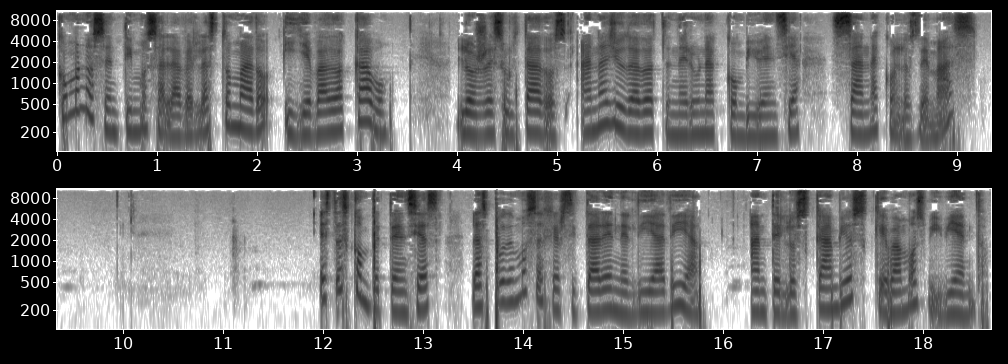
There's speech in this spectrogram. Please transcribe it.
¿Cómo nos sentimos al haberlas tomado y llevado a cabo? ¿Los resultados han ayudado a tener una convivencia sana con los demás? Estas competencias las podemos ejercitar en el día a día, ante los cambios que vamos viviendo.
